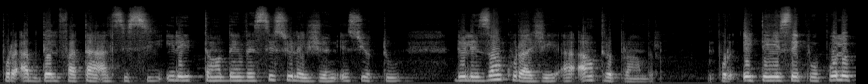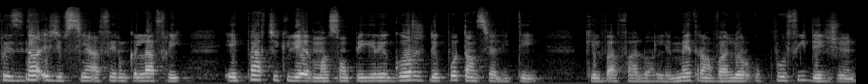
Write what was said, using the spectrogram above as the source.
Pour Abdel Fattah al-Sisi, il est temps d'investir sur les jeunes et surtout de les encourager à entreprendre. Pour étayer ses propos, le président égyptien affirme que l'Afrique, et particulièrement son pays, regorge de potentialités qu'il va falloir les mettre en valeur au profit des jeunes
